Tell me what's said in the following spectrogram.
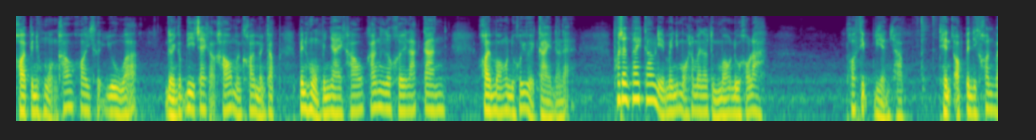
คอยเป็นห่วงเขาคอยอยู่ว่าเดินกับดีใจกับเขาเหมือนคอยเหมือนกับเป็นห่วงเป็นใยเขาครั้งหนึ่งเราเคยรักกัน คอยมองดูเขาอยู่ไกลนั่นแหละเพราะฉันไพ่เก้าเหรียญใบนี้บอกทำไมเราถึงมองดูเขาล่ะเพราะสิบเหรียญครับ Ten of Pentacles ใบ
